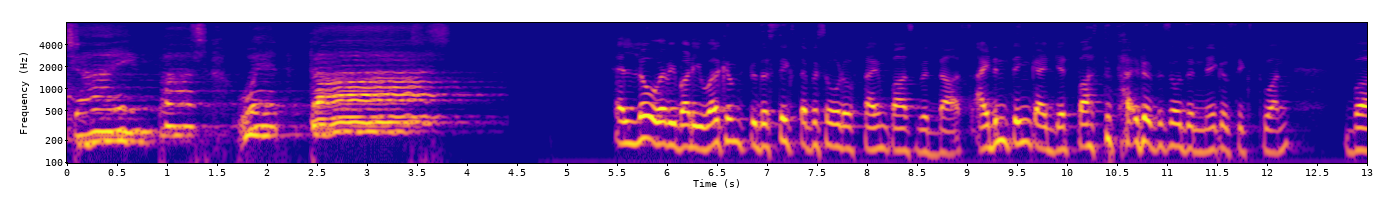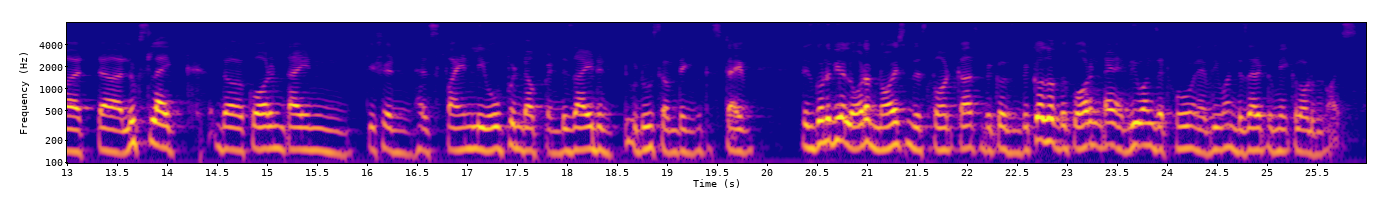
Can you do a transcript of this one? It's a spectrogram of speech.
Time Pass with Das. Hello, everybody. Welcome to the sixth episode of Time Pass with Das. I didn't think I'd get past the five episodes and make a sixth one, but uh, looks like the quarantine Kishan has finally opened up and decided to do something with this time. There's going to be a lot of noise in this podcast because because of the quarantine, everyone's at home and everyone decided to make a lot of noise.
